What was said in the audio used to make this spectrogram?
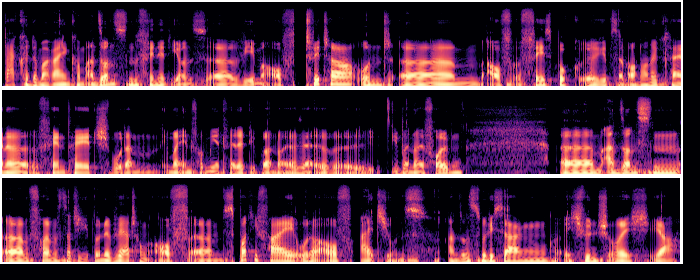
Da könnt ihr mal reinkommen. Ansonsten findet ihr uns äh, wie immer auf Twitter und ähm, auf Facebook äh, gibt es dann auch noch eine kleine Fanpage, wo dann immer informiert werdet über neue, äh, über neue Folgen. Ähm, ansonsten ähm, freuen wir uns natürlich über eine Bewertung auf ähm, Spotify oder auf iTunes. Ansonsten würde ich sagen, ich wünsche euch ja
